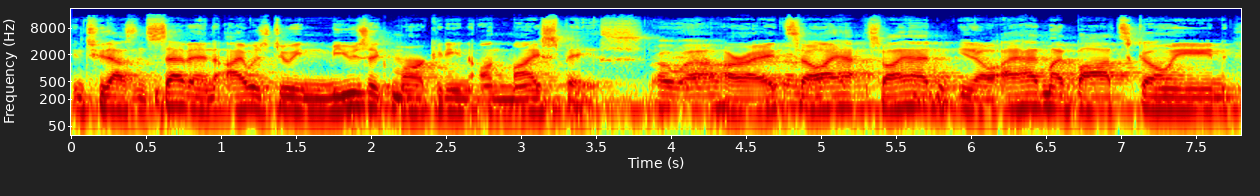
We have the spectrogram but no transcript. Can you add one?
in 2007, I was doing music marketing on MySpace. Oh, wow. All right. So I had so I had you know I had my bots going,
